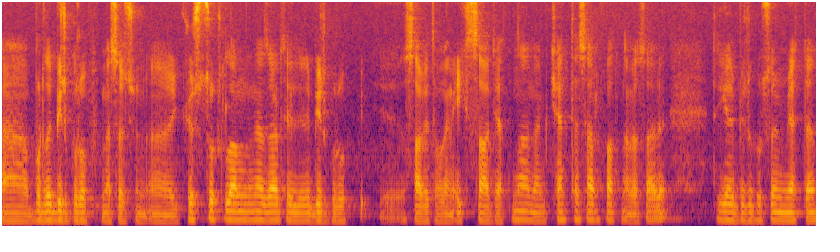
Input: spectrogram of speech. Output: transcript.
Burada bir qrup məsəl üçün güc strukturlarına nəzarət edir, bir qrup Sovet vaxtının iqtisadiyyatına, kənd təsərrüfatına və s. digər bir qrup ümumiyyətlə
